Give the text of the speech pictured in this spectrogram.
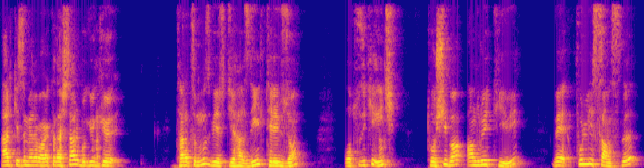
Herkese merhaba arkadaşlar. Bugünkü tanıtımımız bir cihaz değil, televizyon. 32 inç Toshiba Android TV ve full lisanslı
